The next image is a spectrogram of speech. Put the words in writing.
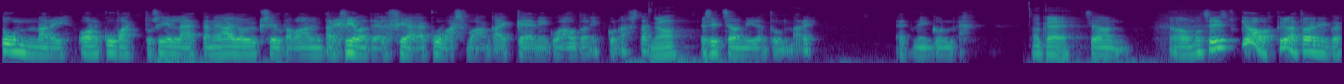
tunnari on kuvattu sillä, että ne ajoi yksiltä vaan ympäri Philadelphia ja kuvas vaan kaikkea niin kuin auton ikkunasta. Joo. Ja sitten se on niiden tunnari. Et niin kuin, Okei. Okay. se on, no, mutta siis joo, kyllä toi niin kuin,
